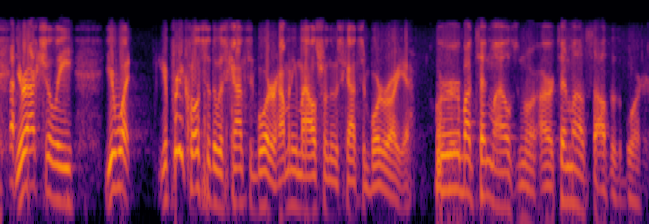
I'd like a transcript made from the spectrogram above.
you're actually you're what? You're pretty close to the Wisconsin border. How many miles from the Wisconsin border are you? We're about ten miles north, or ten miles south of the border.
